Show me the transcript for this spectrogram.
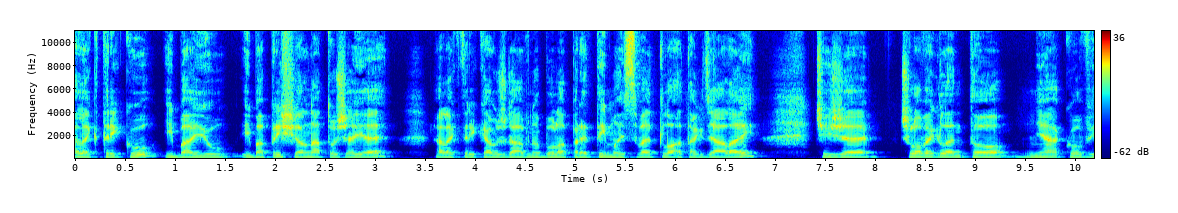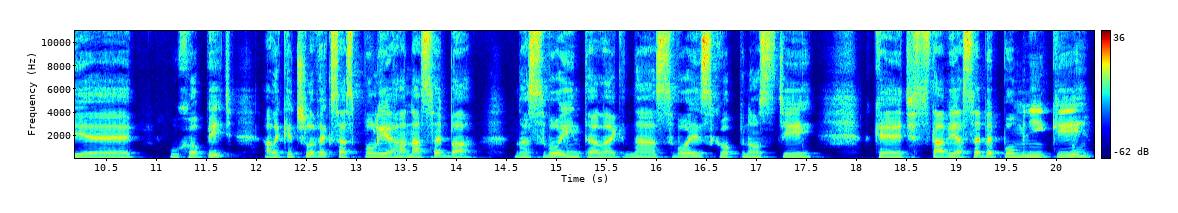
elektriku, iba, ju, iba prišiel na to, že je. Elektrika už dávno bola predtým aj svetlo a tak ďalej. Čiže Človek len to nejako vie uchopiť, ale keď človek sa spolieha na seba, na svoj intelekt, na svoje schopnosti, keď stavia sebe pomníky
